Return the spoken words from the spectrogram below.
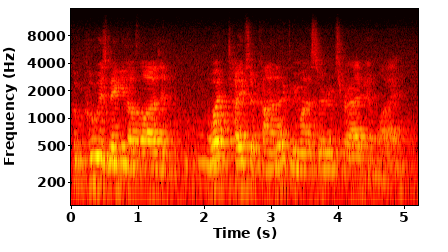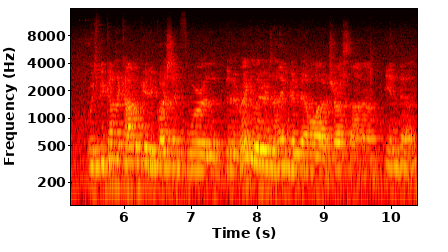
who, who is making those laws and what types of conduct do we want to circumscribe and why? Which becomes a complicated question for the, the regulators. I think we have to have a lot of trust on them, in them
